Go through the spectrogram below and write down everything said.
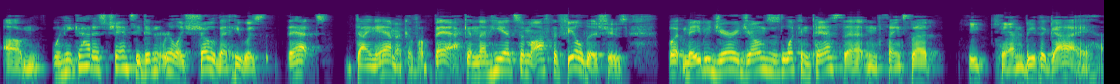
Um, when he got his chance, he didn't really show that he was that dynamic of a back, and then he had some off the field issues. But maybe Jerry Jones is looking past that and thinks that he can be the guy.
